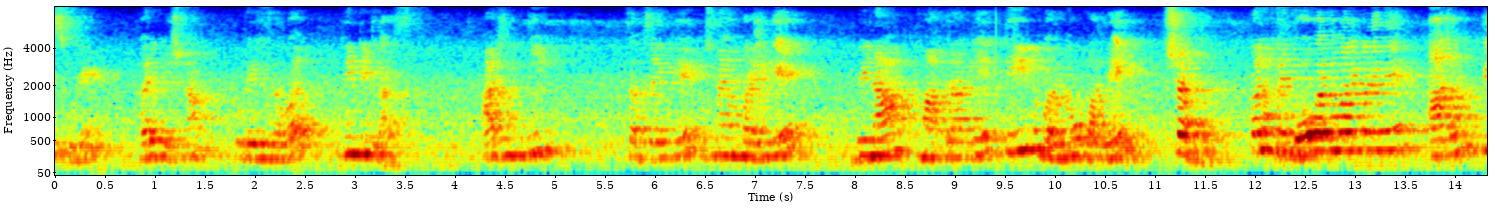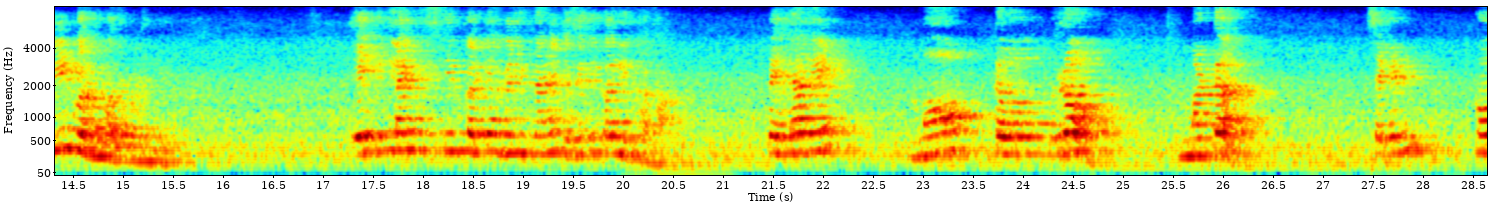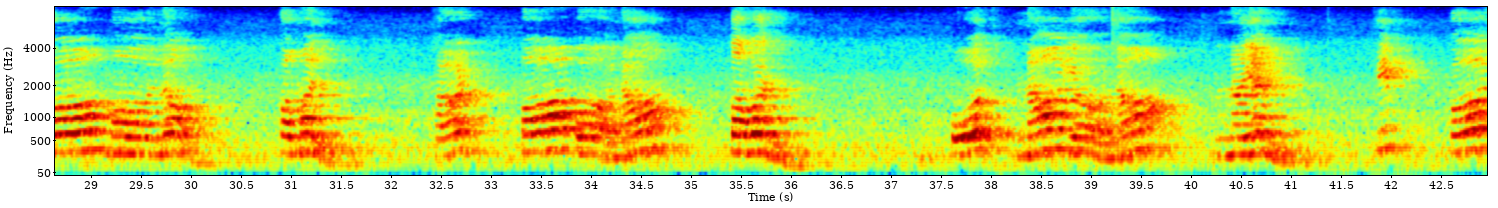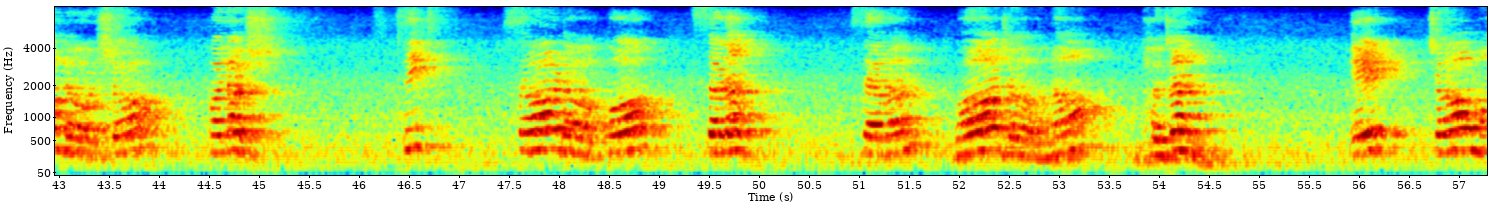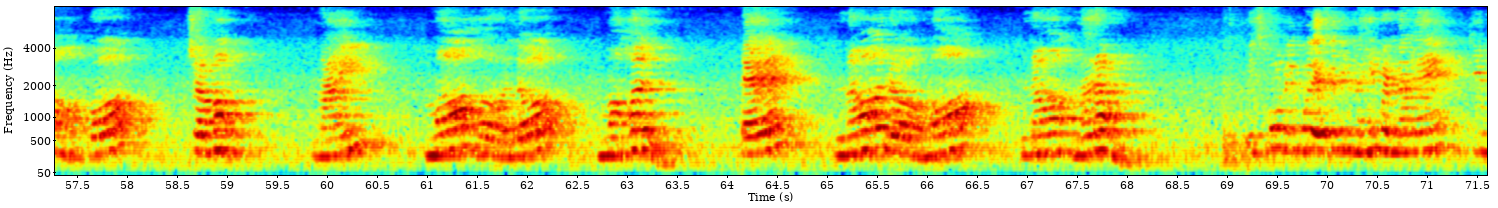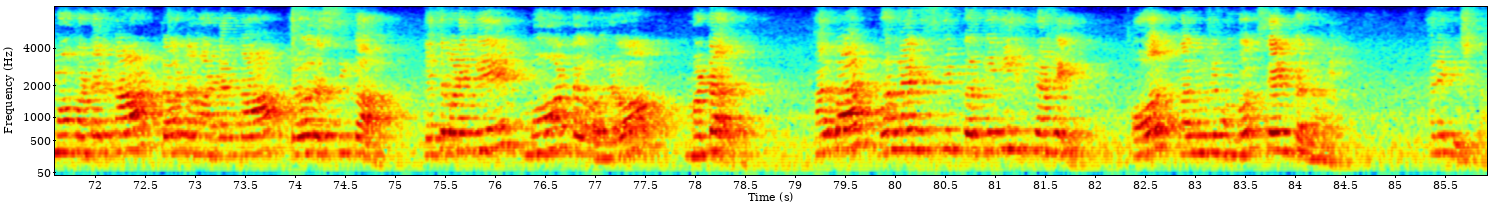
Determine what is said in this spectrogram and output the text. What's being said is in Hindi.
Student Hare Krishna today is our Hindi class आज हिंदी सब्जेक्ट है, उसमें हम पढ़ेंगे बिना मात्रा के तीन वर्णों वाले शब्द। कल हमने दो वर्णों वाले पढ़े थे, आज हम तीन वर्णों वाले पढ़ेंगे। एक एक लाइन स्किप करके हमें लिखना है, जैसे कि कल लिखा था। पहला है, मटर। मटर। सेकंड कमल कलश. सिक्स सड़क सड़क. सेवन भजन भजन. एट चमक चमक. नाइन महल महल. टेन नरम न नरम इसको बिल्कुल ऐसे भी नहीं पढ़ना है कि म मटर का ट टमाटर का र रस्सी का कैसे पढ़ेंगे मटर मटर। हर बार वन लाइन स्किप करके ही लिखना है और कल मुझे होमवर्क सेंड करना है। हरे कृष्णा।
